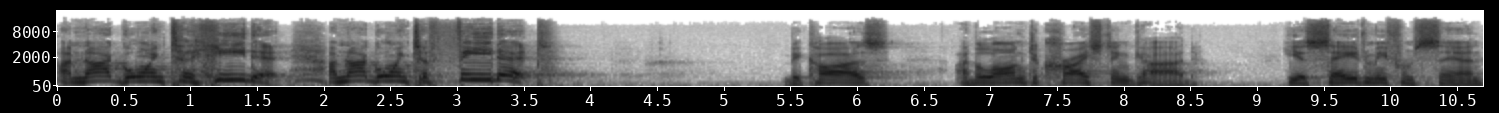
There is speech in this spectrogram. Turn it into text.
I'm not going to heed it. I'm not going to feed it because I belong to Christ and God. He has saved me from sin.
